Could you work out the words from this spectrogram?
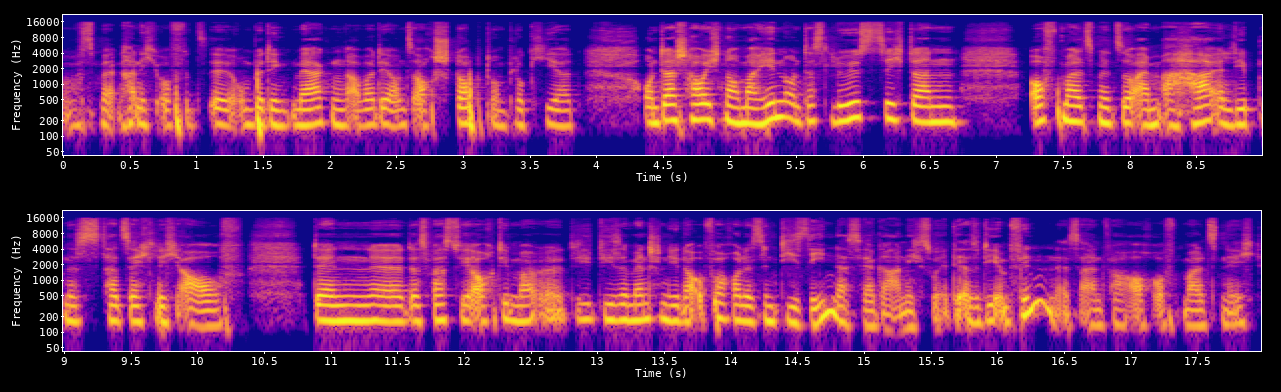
was wir gar nicht äh, unbedingt merken, aber der uns auch stoppt und blockiert. Und da schaue ich nochmal hin und das löst sich dann oftmals mit so einem Aha-Erlebnis tatsächlich auf. Denn äh, das weißt du ja auch, die, äh, die, diese Menschen, die in der Opferrolle sind, die sehen das ja gar nicht so. Also die empfinden es einfach auch oftmals nicht.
